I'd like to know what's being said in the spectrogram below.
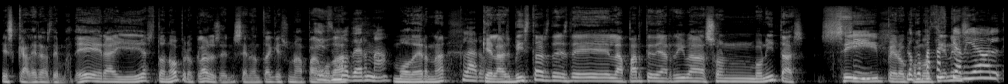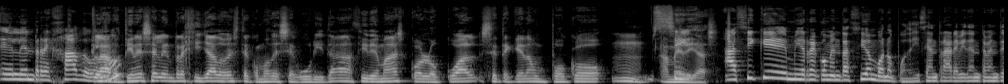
escaleras de madera y esto, ¿no? Pero claro, se, nota que es una pagoda moderna. moderna. Claro. Que las vistas desde la parte de arriba son bonitas, sí, pero Lo como que pasa tienes... es que había el enrejado. Claro, ¿no? tienes el enrejillado este como de seguridad y demás, con lo cual se te queda un poco mm, a Sí. medias. Así que mi recomendación, bueno, podéis entrar evidentemente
